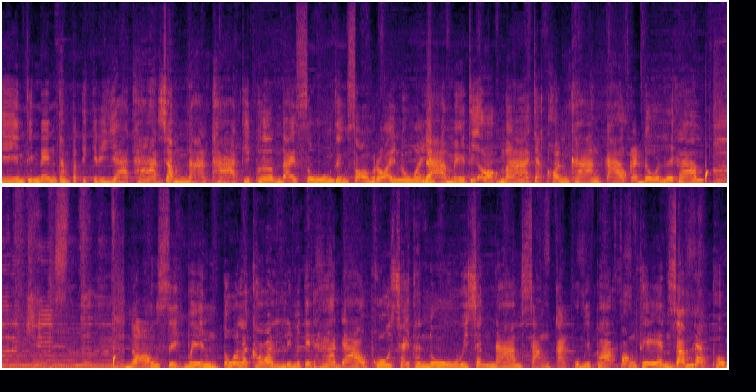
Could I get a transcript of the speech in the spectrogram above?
ทีมที่เน้นทำปฏิกิริยาธาตุชำนาญธาตุที่เพิ่มได้สูงถึง 200 หน่วย ดาเมจที่ออกมาจะค่อนข้างก้าวกระโดดเลยครับ น้องซิกวิน ตัวละครลิมิเต็ด5ดาว ผู้ใช้ธนู วิชั่นน้ำสังกัดภูมิภาคฟองเทนสำหรับผม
